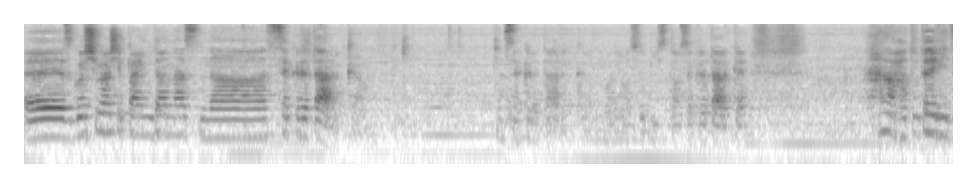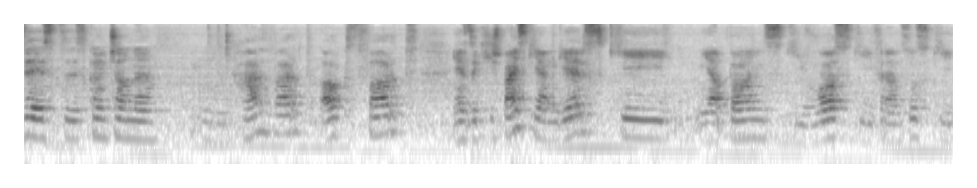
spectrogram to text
E, zgłosiła się Pani do nas na sekretarkę. Na sekretarkę, moją osobistą sekretarkę. A tutaj widzę jest skończony mm, Harvard, Oxford, język hiszpański, angielski, japoński, włoski, francuski,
